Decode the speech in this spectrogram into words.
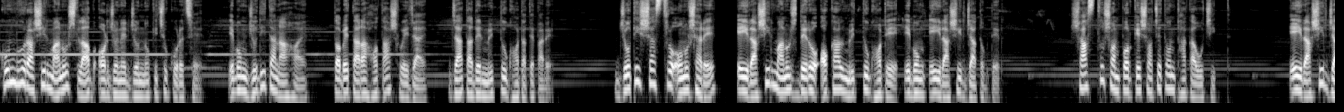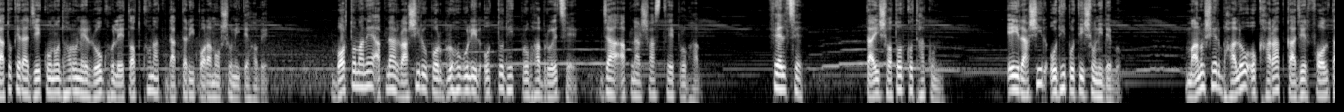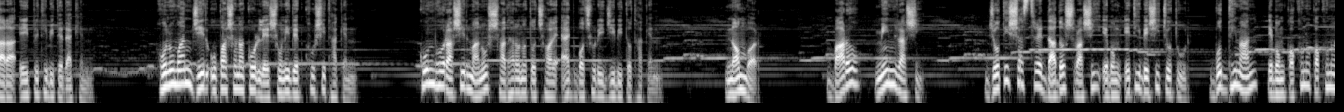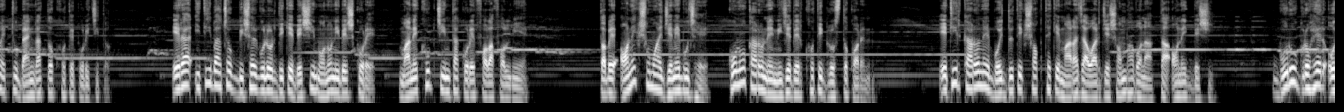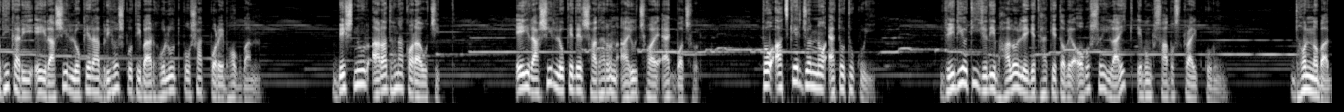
কুম্ভ রাশির মানুষ লাভ অর্জনের জন্য কিছু করেছে, এবং যদি তা না হয়, তবে তারা হতাশ হয়ে যায়, যা তাদের মৃত্যু ঘটাতে পারে। জ্যোতিষশাস্ত্র অনুসারে, এই রাশির মানুষদেরও অকাল মৃত্যু ঘটে এবং এই রাশির জাতকদের। স্বাস্থ্য সম্পর্কে সচেতন থাকা উচিত। এই রাশির জাতকেরা যে কোনো ধরনের রোগ হলে তৎক্ষণাৎ ডাক্তারি পরামর্শ নিতে হবে। বর্তমানে আপনার রাশির উপর গ্রহগুলির অত্যধিক প্রভাব রয়েছে, যা আপনার স্বাস্থ্যে প্রভাব ফেলছে। তাই সতর্ক থাকুন। এই রাশির অধিপতি শনিদেব। মানুষের ভালো ও খারাপ কাজের ফল তারা এই পৃথিবীতে দেখেন। হনুমানজির উপাসনা করলে শনিদেব খুশি থাকেন। কুম্ভ রাশির মানুষ সাধারণত ছয় এক বছরই জীবিত থাকেন। নম্বর, বারো, মীন রাশি। জ্যোতিষশাস্ত্রের দ্বাদশ রাশি এবং এটি বেশি চতুর, বুদ্ধিমান এবং কখনো কখনো একটু ব্যঙ্গাত্মক হতে পরিচিত। এরা ইতিবাচক বিষয়গুলোর দিকে বেশি মনোনিবেশ করে মানে খুব চিন্তা করে ফলাফল নিয়ে। তবে অনেক সময় জেনে বুঝে, কোনো কারণে নিজেদের ক্ষতিগ্রস্ত করেন। এটির কারণে বৈদ্যুতিক শক থেকে মারা যাওয়ার যে সম্ভাবনা, তা অনেক বেশি। গুরু গ্রহের অধিকারী এই রাশির লোকেরা বৃহস্পতিবার হলুদ পোশাক পরে ভগবান। বিষ্ণুর আরাধনা করা উচিত। এই রাশির লোকেদের সাধারণ আয়ু ছয় এক বছর। তো আজকের জন্য এতটুকুই। ভিডিওটি যদি ভালো লেগে থাকে তবে অবশ্যই লাইক এবং সাবস্ক্রাইব করুন। ধন্যবাদ।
